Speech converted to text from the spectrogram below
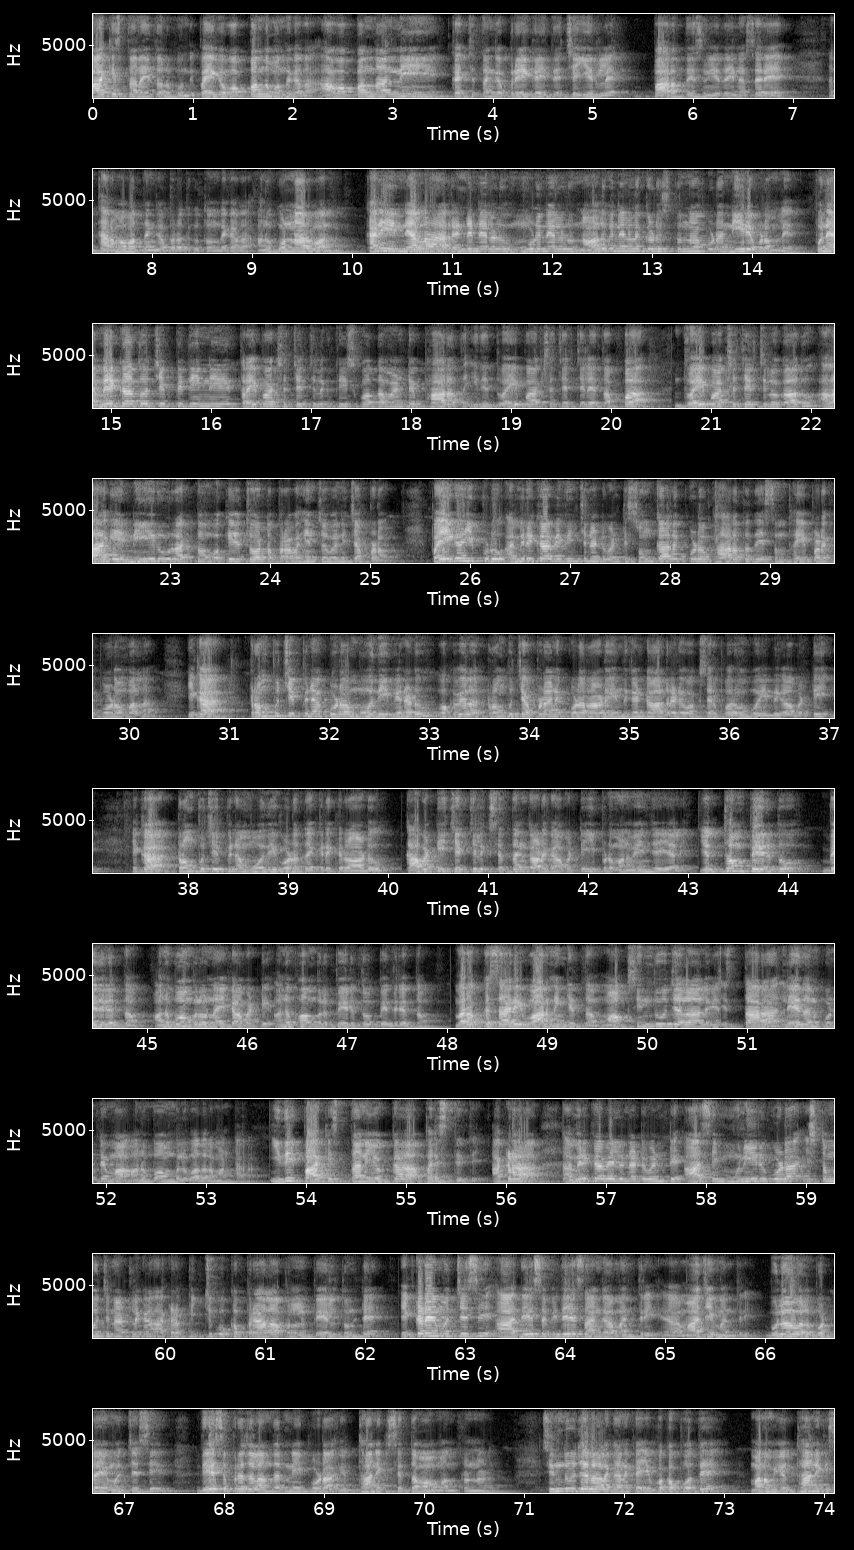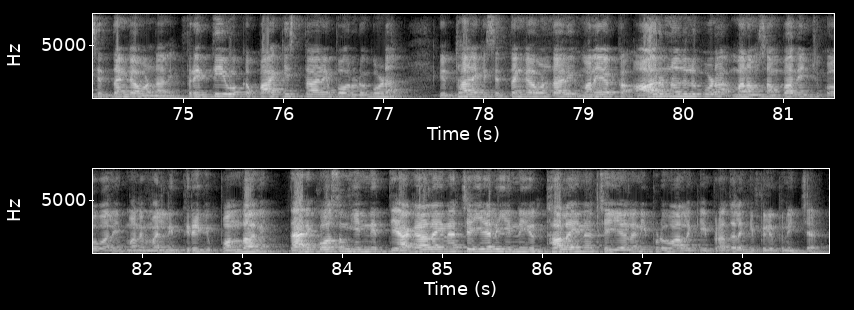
పాకిస్తాన్ అయితే అనుకుంది. పైగా ఒప్పందం ఉంది కదా ఆ ఒప్పందాన్ని ఖచ్చితంగా బ్రేక్ అయితే చెయ్యర్లే. భారతదేశం ఏదైనా సరే ధర్మబద్ధంగా బ్రతుకుతుంది కదా అనుకున్నారు వాళ్ళు. కానీ నెల రెండు నెలలు మూడు నెలలు నాలుగు నెలలు గడుస్తున్నా కూడా నీరు ఇవ్వడం లేదు. పోనీ అమెరికాతో చెప్పి దీన్ని త్రైపాక్ష చర్చలకు తీసుకొద్దామంటే భారత్ ఇది ద్వైపాక్ష చర్చలే తప్ప ద్వైపాక్ష చర్చలు కాదు అలాగే నీరు రక్తం ఒకే చోట ప్రవహించవని చెప్పడం. పైగా ఇప్పుడు అమెరికా విధించినటువంటి సుంకాలకు కూడా భారతదేశం భయపడకపోవడం వల్ల ఇక ట్రంప్ చెప్పినా కూడా మోదీ వినడు. ఒకవేళ ట్రంప్ చెప్పడానికి కూడా రాడు ఎందుకంటే ఆల్రెడీ ఒకసారి పరువు పోయింది కాబట్టి ఇక ట్రంప్ చెప్పిన మోదీ కూడా దగ్గరికి రాడు. కాబట్టి చర్చలకు సిద్ధం కాడు కాబట్టి ఇప్పుడు మనం ఏం చేయాలి? యుద్ధం పేరుతో బెదిరిద్దాం. అణుబాంబులు ఉన్నాయి కాబట్టి అణుబాంబుల పేరుతో బెదిరిద్దాం. మరొక్కసారి వార్నింగ్ ఇద్దాం. మాకు సింధు జలాలు ఇస్తారా లేదనుకుంటే మా అణుబాంబులు వదలమంటారా? ఇది పాకిస్తాన్ యొక్క పరిస్థితి. అక్కడ అమెరికా వెళ్ళినటువంటి ఆసిమ్ మునీర్ కూడా ఇష్టం వచ్చినట్లుగా అక్కడ పిచ్చుకొక్క ప్రాలాపనలు పేలుతుంటే ఇక్కడేమొచ్చేసి ఆ దేశ విదేశాంగ మంత్రి మాజీ మంత్రి బులోవల్ బుట్ట ఏమొచ్చేసి దేశ ప్రజలందరినీ కూడా యుద్ధానికి సిద్ధమవమంటున్నాడు సింధు జలాలు కనుక ఇవ్వకపోతే మనం యుద్ధానికి సిద్ధంగా ఉండాలి. ప్రతి ఒక్క పాకిస్తానీ పౌరుడు కూడా యుద్ధానికి సిద్ధంగా ఉండాలి. మన యొక్క ఆరు నదులు కూడా మనం సంపాదించుకోవాలి. మనం మళ్ళీ తిరిగి పొందాలి. దానికోసం ఎన్ని త్యాగాలైనా చేయాలి ఎన్ని యుద్ధాలైనా చేయాలని ఇప్పుడు వాళ్ళకి ప్రజలకి పిలుపునిచ్చాడు.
